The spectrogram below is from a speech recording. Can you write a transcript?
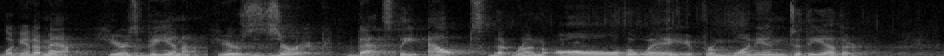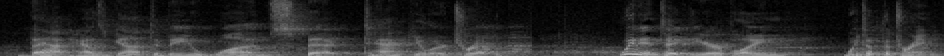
looking at a map. Here's Vienna. Here's Zurich. That's the Alps that run all the way from one end to the other. That has got to be one spectacular trip. We didn't take the airplane, we took the train.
